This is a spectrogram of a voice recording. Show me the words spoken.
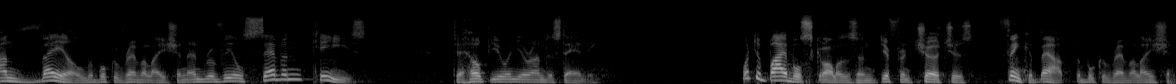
unveil the book of Revelation and reveal seven keys to help you in your understanding. What do Bible scholars and different churches think about the book of Revelation?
